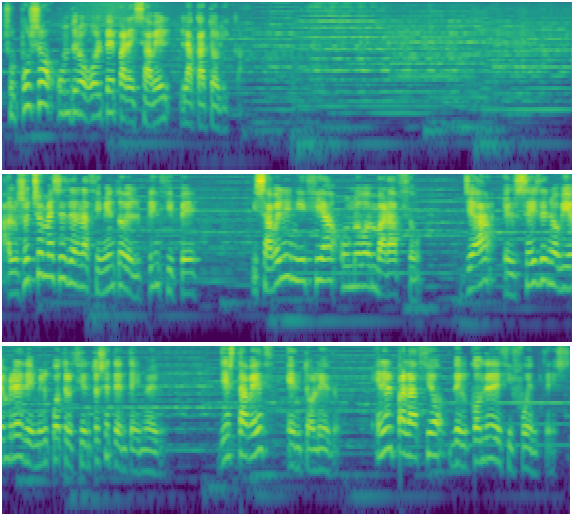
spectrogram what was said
supuso un duro golpe para Isabel la Católica. A los ocho meses del nacimiento del príncipe, Isabel inicia un nuevo embarazo, ya el 6 de noviembre de 1479, y esta vez en Toledo, en el palacio del conde de Cifuentes.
